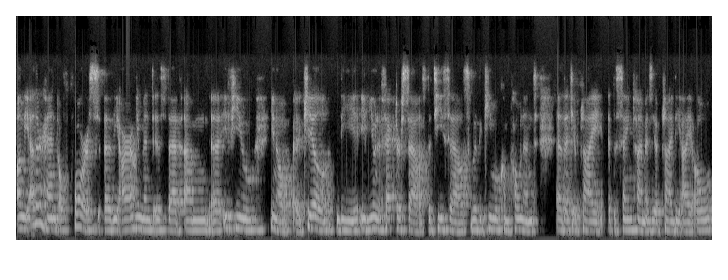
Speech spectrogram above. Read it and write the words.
On the other hand, of course, uh, the argument is that um, uh, if you, you know, uh, kill the immune effector cells, the T cells, with the chemo component uh, that you apply at the same time as you apply the IO,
